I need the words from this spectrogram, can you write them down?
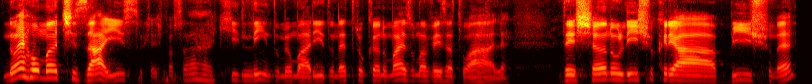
não é romantizar isso, que a gente fala, ah, que lindo meu marido, né? Trocando mais uma vez a toalha, deixando o lixo criar bicho, né?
